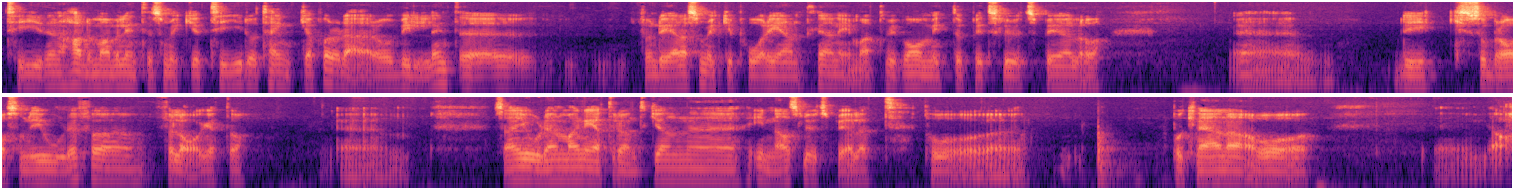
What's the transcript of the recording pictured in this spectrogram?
tiden hade man väl inte så mycket tid att tänka på det där och ville inte fundera så mycket på det egentligen i och med att vi var mitt uppe i ett slutspel och eh, det gick så bra som det gjorde för, för laget då. Eh, sen gjorde en magnetröntgen eh, innan slutspelet på, eh, på knäna och Eh, ja,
